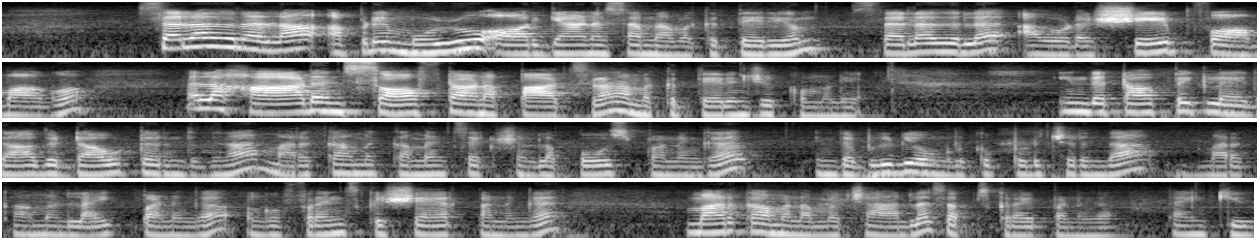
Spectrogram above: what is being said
சிலதுலலாம் அப்படியே முழு ஆர்கானிசம் நமக்கு தெரியும். சிலதில் அதோட ஷேப் ஃபார்ம் ஆகும். அதில் ஹார்ட் அண்ட் சாஃப்டான பார்ட்ஸ்லாம் நமக்கு தெரிஞ்சுக்க முடியும். இந்த டாப்பிக்கில் ஏதாவது டவுட் இருந்ததுன்னா மறக்காமல் கமெண்ட் செக்ஷனில் போஸ்ட் பண்ணுங்கள் இந்த வீடியோ உங்களுக்கு பிடிச்சிருந்தா மறக்காமல் லைக் பண்ணுங்கள் உங்கள் ஃப்ரெண்ட்ஸ்க்கு ஷேர் பண்ணுங்கள் மறக்காமல் நம்ம சேனலை சப்ஸ்கிரைப் பண்ணுங்கள் தேங்க்யூ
